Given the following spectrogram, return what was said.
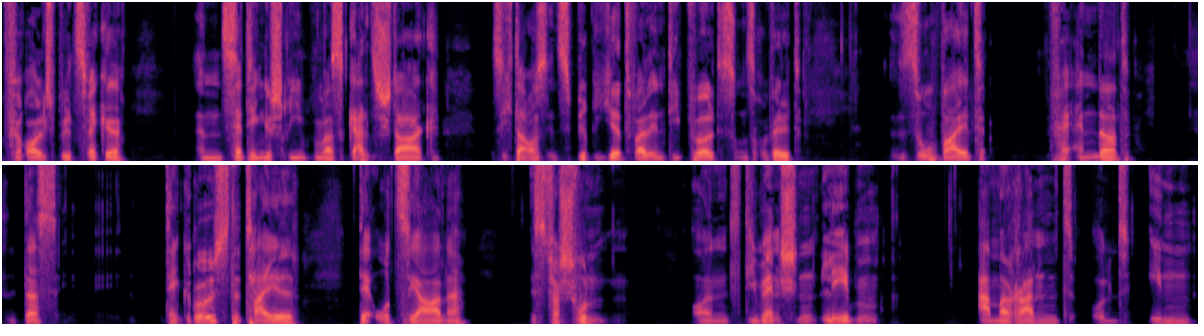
für Rollenspielzwecke ein Setting geschrieben, was ganz stark sich daraus inspiriert, weil in Deep World ist unsere Welt so weit verändert, dass der größte Teil der Ozeane ist verschwunden. Und die Menschen leben am Rand und in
